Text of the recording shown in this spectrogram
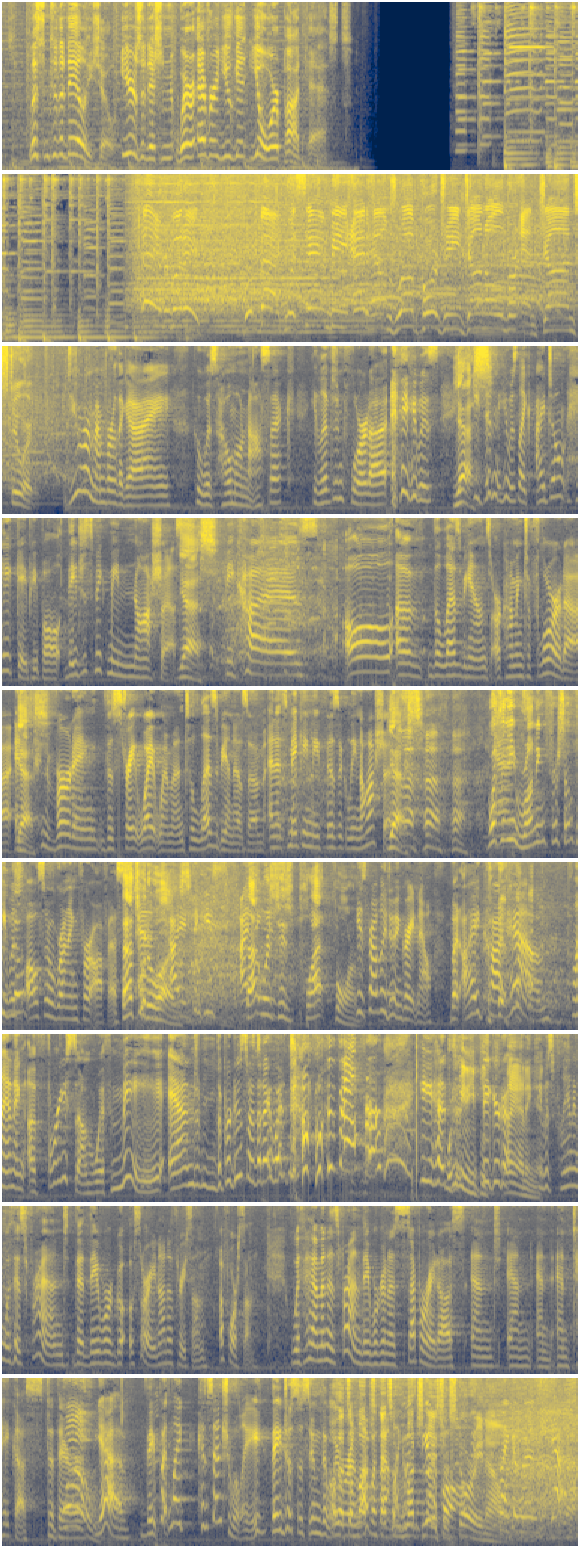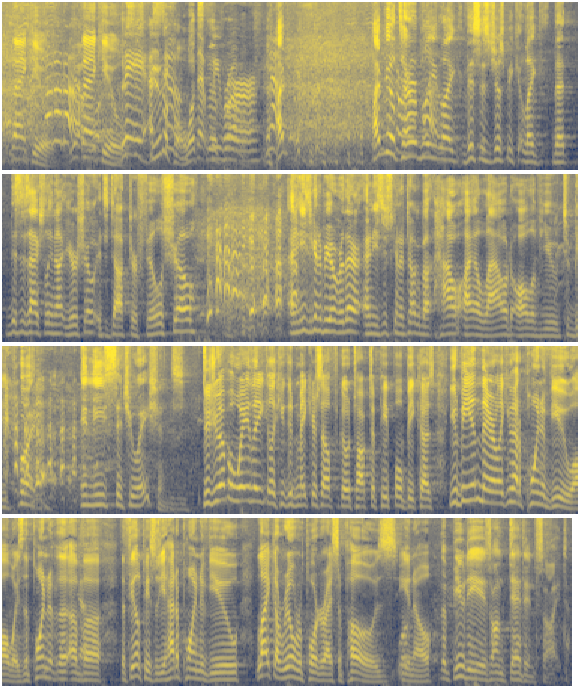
Listen to The Daily Show, Ears Edition, wherever you get your podcasts. Hey, everybody. We're back with Sam Bee, Ed Helms, Rob Corddry, John Oliver, and Jon Stewart. Do you remember the guy who was homonasic? He lived in Florida, and he was. Yes. He didn't. He was like, I don't hate gay people. They just make me nauseous. Yes. Because all of the lesbians are coming to Florida and Yes. converting the straight white women to lesbianism, and it's making me physically nauseous. Yes. Wasn't he running for something? He was also running for office. That's what it was. I think he's. I that think was his platform. He's probably doing great now. But I caught him planning a threesome with me and the producer that I went down with after. He had What do you mean he was figured planning out, it? He was planning with his friend that they were. Go- oh, sorry, not a threesome, a foursome. With him and his friend, they were going to separate us and and and and take us to their. Whoa. Yeah, they but like consensually. They just assumed that Oh, we were in much- love with that's them. a Like, it was much nicer story now. Like it was, yeah. Thank you. No, no, no. Thank you. They beautiful. assumed What's that the we were. Yeah, I feel terribly like this is just because like that this is actually not your show, it's Dr. Phil's show. and he's going to be over there and he's just going to talk about how I allowed all of you to be put in these situations. Did you have a way like, like you could make yourself go talk to people because you'd be in there like you had a point of view always. The point of the of uh, the field pieces, you had a point of view like a real reporter, I suppose. you know. The beauty is I'm dead inside.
